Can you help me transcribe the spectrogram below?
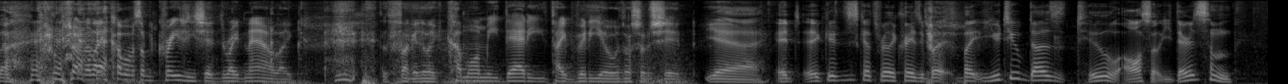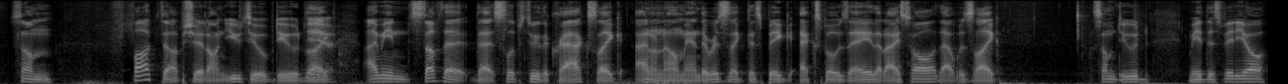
Like I'm trying to like come up with some crazy shit right now, like the fucking like come on me daddy type videos or some shit. Yeah, it it just gets really crazy, but but YouTube does too. Also, there's some some fucked up shit on YouTube, dude. Yeah. Like, I mean, stuff that that slips through the cracks. Like, I don't know, man. There was like this big expose that I saw that was like some dude made this video.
